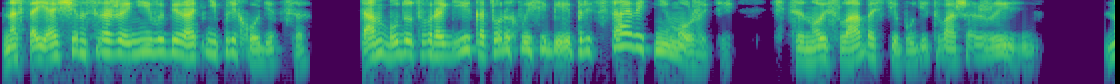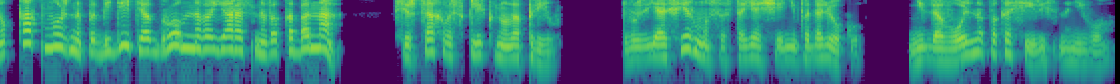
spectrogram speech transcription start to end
В настоящем сражении выбирать не приходится. Там будут враги, которых вы себе и представить не можете, и ценой слабости будет ваша жизнь. Но как можно победить огромного яростного кабана? В сердцах воскликнул Април. Друзья фирму, состоящие неподалеку, недовольно покосились на него.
